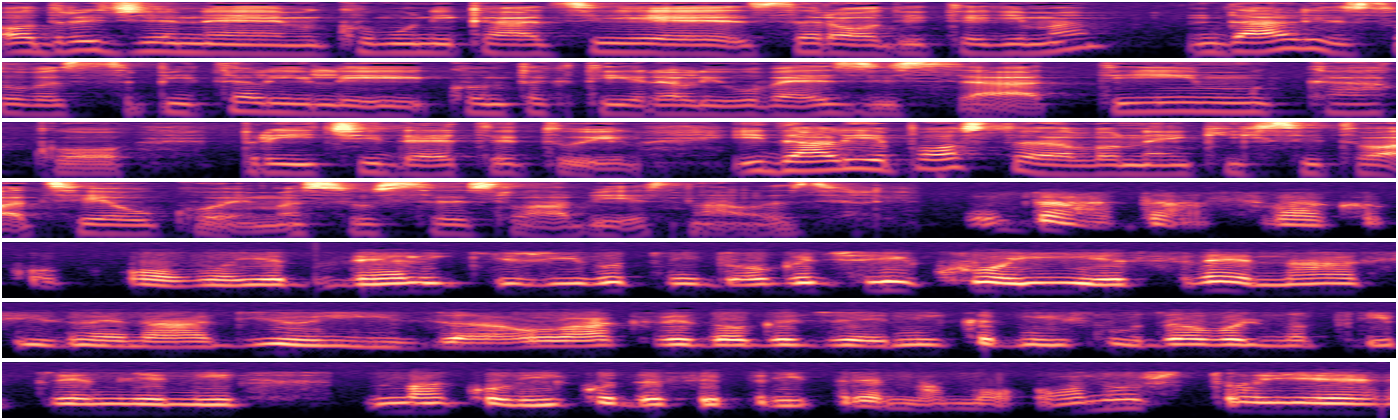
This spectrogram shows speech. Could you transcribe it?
određene komunikacije sa roditeljima. Da li su vas pitali ili kontaktirali u vezi sa tim kako prići detetu i da li je postojalo nekih situacija u kojima su se slabije snalazili? Da, da. Ovo je veliki životni događaj koji je sve nas iznenadio i za ovakve događaje nikad nismo dovoljno pripremljeni, makoliko da se pripremamo. Ono što je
